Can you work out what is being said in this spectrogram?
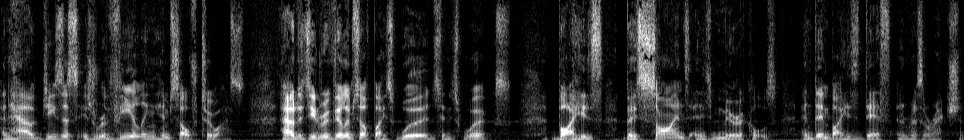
and how Jesus is revealing himself to us. How does he reveal himself? By his words and his works, by his, by his signs and his miracles, and then by his death and resurrection.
